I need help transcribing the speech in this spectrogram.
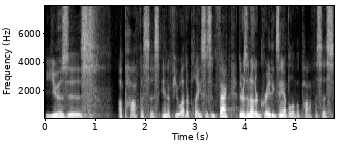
uses apophasis in a few other places. In fact, there's another great example of apophasis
